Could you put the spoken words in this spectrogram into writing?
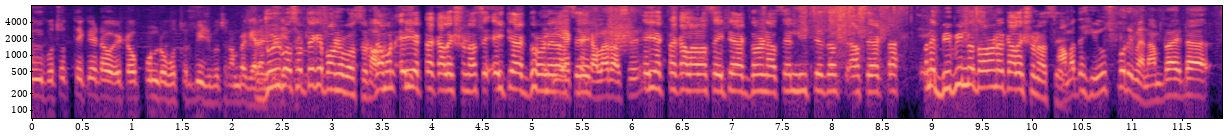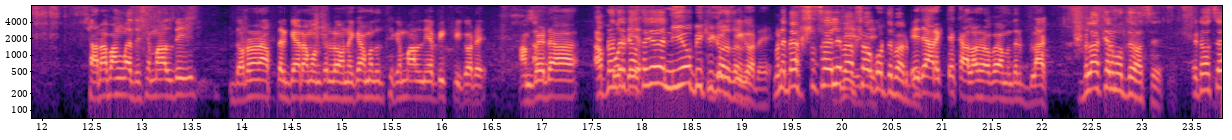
দুই বছর থেকে এটাও এটাও পনেরো বছর বিশ বছর আমরা গ্যারান্টি দুই বছর থেকে। পনেরো বছর। হ্যাঁ। যেমন এই একটা কালেকশন আছে এইটা এক ধরনের আছে। কালার আছে। এই একটা কালার আছে এইটা এক ধরনের আছে। নিচে আছে একটা মানে বিভিন্ন ধরনের কালেকশন আছে। আমাদের হিউজ পরিমাণ। আমরা এটা সারা বাংলাদেশে মাল দিই। ধরেন আপনার গ্রাম অঞ্চলে অনেকে আমাদের থেকে মাল নিয়ে বিক্রি করে। আমরা এটা আপনাদের কাছ থেকে নিয়েও বিক্রি করা যাবে। মানে ব্যবসা চাইলে ব্যবসাও করতে পারবে। এই যে আরেকটা কালার হবে আমাদের ব্ল্যাক ব্ল্যাক এর মধ্যে আছে। এটা হচ্ছে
